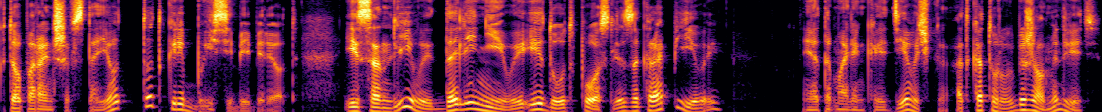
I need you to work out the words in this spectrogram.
кто пораньше встает, тот грибы себе берет. И сонливый да ленивый идут после за крапивой». Эта маленькая девочка, от которой убежал медведь,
